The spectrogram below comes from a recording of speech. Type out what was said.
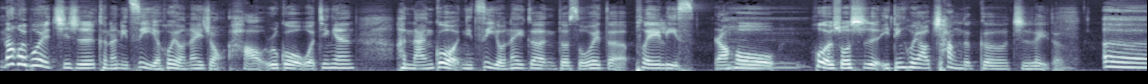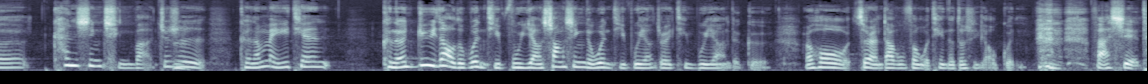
那会不会其实可能你自己也会有那种好，如果我今天很难过，你自己有那个你的所谓的 playlist，然后、嗯或者说是一定会要唱的歌之类的。呃，看心情吧，嗯就是可能每一天。可能遇到的问题不一样，伤心的问题不一样，就会听不一样的歌。然后，虽然大部分我听的都是摇滚，嗯 发泄的，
